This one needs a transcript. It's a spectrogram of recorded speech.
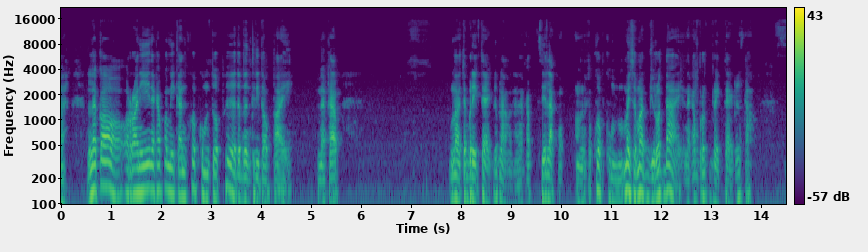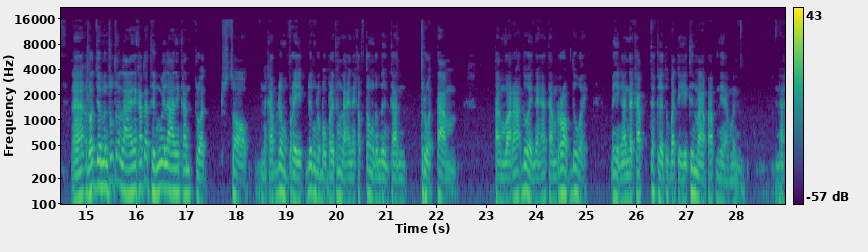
นะแล้วก็รายนี้นะครับก็มีการควบคุมตัวเพื่อดำเนินคดีต่อไปนะครับ น่าจะเบรกแตกหรือเปล่านะครับ เสียหลักนะครับควบคุมไม่สามารถอยู่รถได้นะครับ รถเบรกแตกหรือเปล่านะฮะรถยนต์บรรทุกทั้งหลายนะครับ ถ้าถึงเวลาในการตรวจสอบนะครับ เรื่องเบรกเรื่องระบบอะไรทั้งหลายนะครับ ต้องดำเนินการตรวจตามตามวาระด้วยนะฮะตามรอบด้วย ไม่อย่างนั้นนะครับ ถ้าเกิดอุบัติเหตุขึ้นมาปั๊บเนี่ยมันนะ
